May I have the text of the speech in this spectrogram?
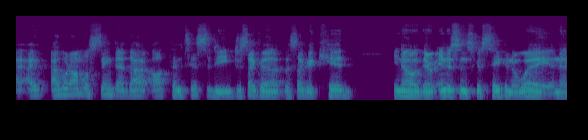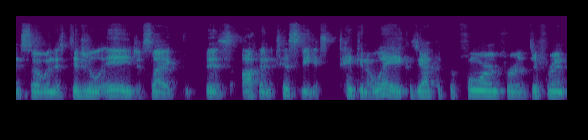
I, I would almost think that that authenticity, just like a just like a kid, you know, their innocence gets taken away, and then so in this digital age, it's like this authenticity gets taken away because you have to perform for different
